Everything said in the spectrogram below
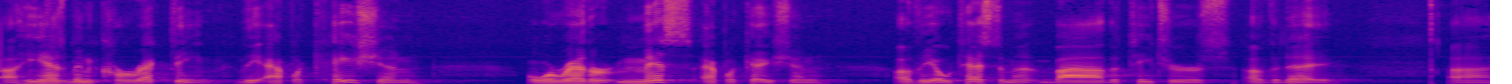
Uh, he has been correcting the application, or rather misapplication, of the Old Testament by the teachers of the day. Uh,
